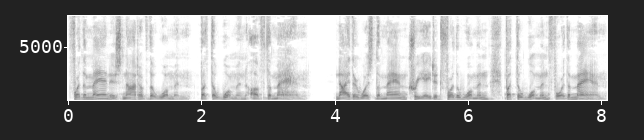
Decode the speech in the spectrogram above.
For the man is not of the woman, but the woman of the man. Neither was the man created for the woman, but the woman for the man.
